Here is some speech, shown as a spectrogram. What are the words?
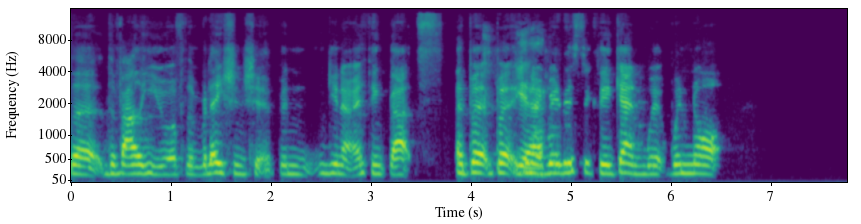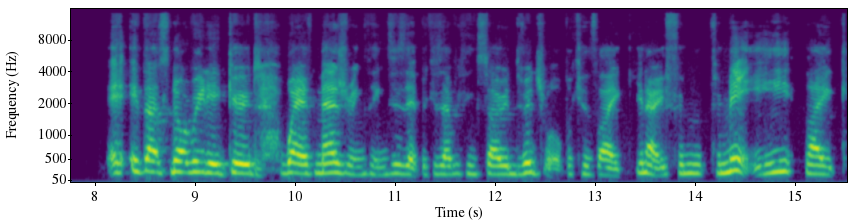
the the value of the relationship and you know i think that's a bit but yeah. you know realistically again we're, we're not it, it, that's not really a good way of measuring things is it because everything's so individual because like you know for, for me like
